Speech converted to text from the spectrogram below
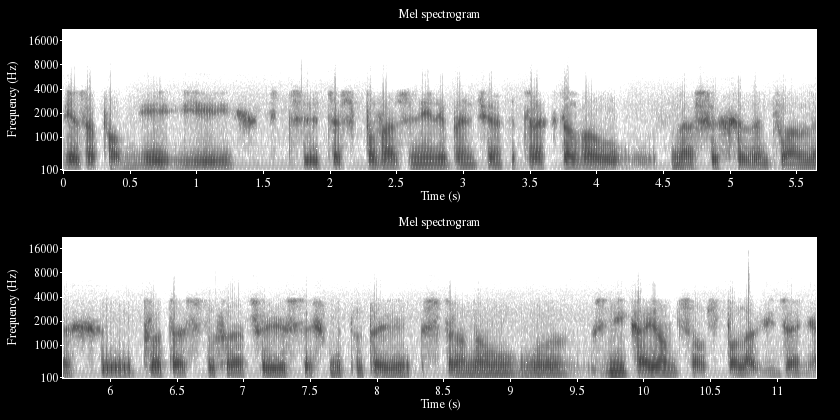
y, nie zapomni i też poważnie nie będzie traktował naszych ewentualnych y, protestów. Raczej jesteśmy tutaj stroną y, znikającą z pola widzenia,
